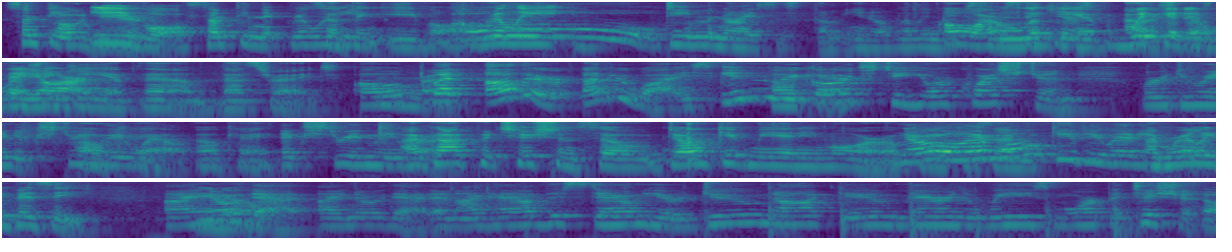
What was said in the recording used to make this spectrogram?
something Oh, evil, something that really Something evil. really Oh. demonizes them. You know, really oh, makes Oh, them look as of wicked us, as they we're thinking of them. That's right. Oh, mm. Right. but other otherwise, in regards to your question, we're doing extremely Okay, well. okay. Extremely well. I've got petitions, so don't give me any more. Okay? No, I'm- won't give you any I'm really busy. I you know, that. I know that. And I have this down here. Do not give Mary Louise more petitions. All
